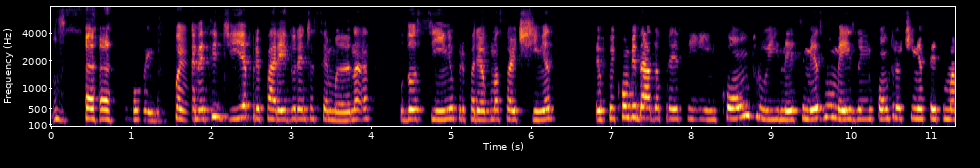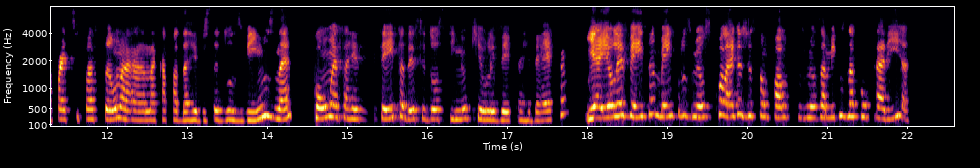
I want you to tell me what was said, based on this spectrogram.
foi. Foi nesse dia, preparei durante a semana o docinho, preparei algumas tortinhas eu fui convidada para esse encontro e nesse mesmo mês do encontro eu tinha feito uma participação na, na capa da revista dos vinhos, né? Com essa receita desse docinho que eu levei para Rebeca. E aí eu levei também para os meus colegas de São Paulo, para os meus amigos da confraria,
